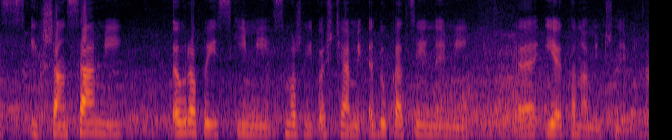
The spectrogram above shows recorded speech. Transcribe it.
z ich szansami europejskimi, z możliwościami edukacyjnymi e, i ekonomicznymi.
